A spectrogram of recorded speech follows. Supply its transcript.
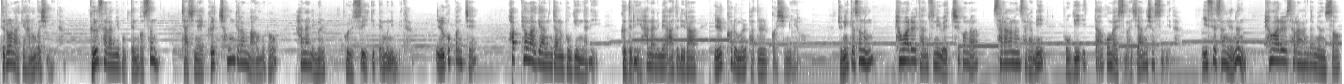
드러나게 하는 것입니다. 그 사람이 복된 것은 자신의 그 청결한 마음으로 하나님을 볼 수 있기 때문입니다. 일곱 번째, 화평하게 하는 자는 복이 있나니 그들이 하나님의 아들이라 일컬음을 받을 것이미요. 주님께서는 평화를 단순히 외치거나 사랑하는 사람이 복이 있다고 말씀하지 않으셨습니다. 이 세상에는 평화를 사랑한다면서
